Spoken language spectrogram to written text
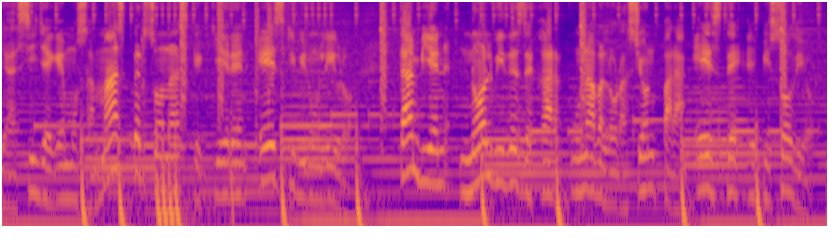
y así lleguemos a más personas que quieren escribir un libro. También no olvides dejar una valoración para este episodio.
